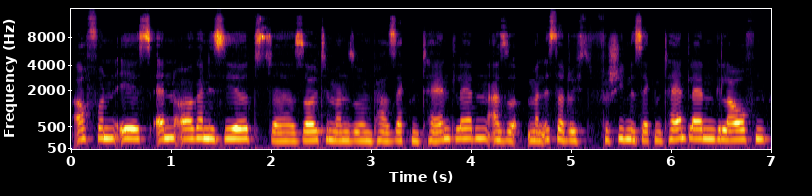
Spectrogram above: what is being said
auch von ESN organisiert. Da sollte man so ein paar Second-Hand-Läden, also man ist da durch verschiedene Second-Hand-Läden gelaufen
